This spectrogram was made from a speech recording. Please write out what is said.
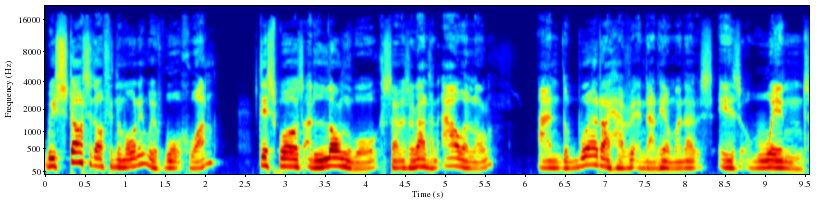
We started off in the morning with walk one. This was a long walk, so it was around an hour long. And the word I have written down here on my notes is wind.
